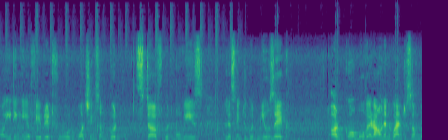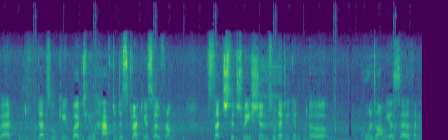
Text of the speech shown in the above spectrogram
uh, eating your favorite food watching some good stuff good movies listening to good music or go move around and wander somewhere. That's okay. But you have to distract yourself from such situations so that you can uh, cool down yourself and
